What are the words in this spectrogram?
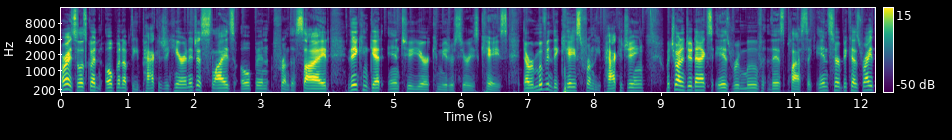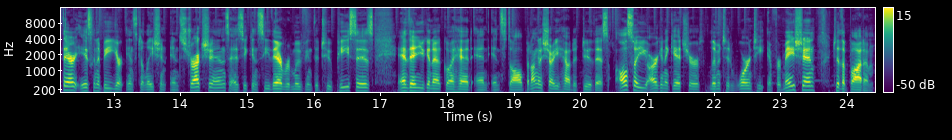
All right, so let's go ahead and open up the packaging here, and it just slides open from the side. then you can get into your commuter series case. Now, removing the case from the packaging, what you want to do next is remove this plastic insert because right there is going to be your installation instructions. As you can see there, removing the two pieces, and then you're going to go ahead and install. But I'm going to show you how to do this. Also, you are going to get your limited warranty information to the bottom.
